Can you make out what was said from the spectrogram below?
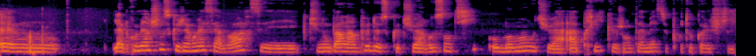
Euh, la première chose que j'aimerais savoir, c'est que tu nous parles un peu de ce que tu as ressenti au moment où tu as appris que j'entamais ce protocole FIV.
